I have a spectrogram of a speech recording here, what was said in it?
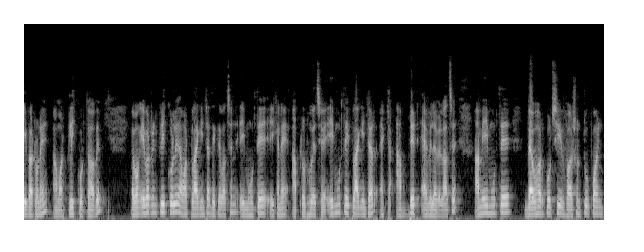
এই বাটনে আমার ক্লিক করতে হবে, এবং এই বাটনে ক্লিক করলেই আমার প্লাগইনটা দেখতে পাচ্ছেন, এই মুহূর্তে এখানে আপলোড হয়েছে। এই মুহূর্তে এই প্লাগইনটার একটা আপডেট অ্যাভেলেবেল আছে। আমি এই মুহূর্তে ব্যবহার করছি version two point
